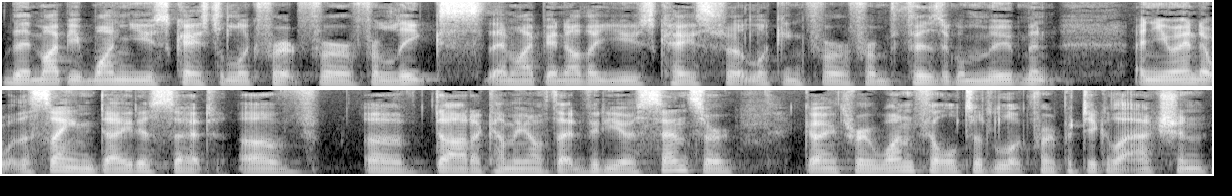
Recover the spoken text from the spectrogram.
there might be one use case to look for it for, for leaks. There might be another use case for looking for from physical movement, and you end up with the same data set of of data coming off that video sensor, going through one filter to look for a particular action,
